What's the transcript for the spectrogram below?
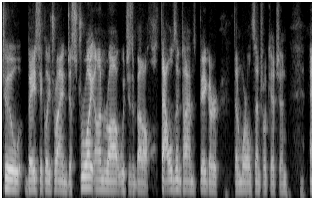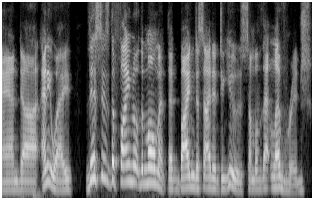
to basically try and destroy UNRWA, which is about a thousand times bigger than World Central Kitchen. And uh, anyway, this is the final, the moment that Biden decided to use some of that leverage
